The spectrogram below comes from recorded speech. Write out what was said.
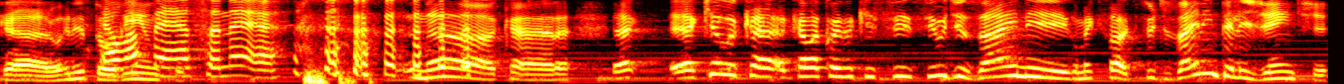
Cara, É uma ornitorrinco. peça, né? Não, cara. É, é aquilo, que- aquela coisa que se, se o design. Como é que fala? Se o design inteligente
